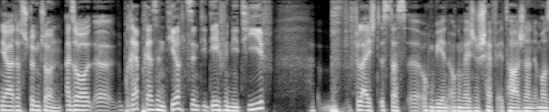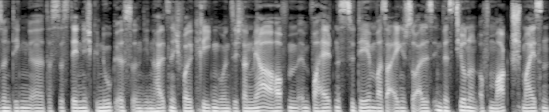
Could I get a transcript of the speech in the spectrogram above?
Ja, das stimmt schon. Also äh, repräsentiert sind die definitiv. Vielleicht ist das äh, irgendwie in irgendwelchen Chefetagen dann immer so ein Ding, äh, dass das denen nicht genug ist und die den Hals nicht voll kriegen und sich dann mehr erhoffen im Verhältnis zu dem, was sie eigentlich so alles investieren und auf den Markt schmeißen.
